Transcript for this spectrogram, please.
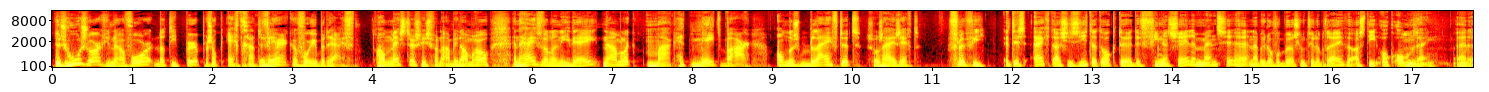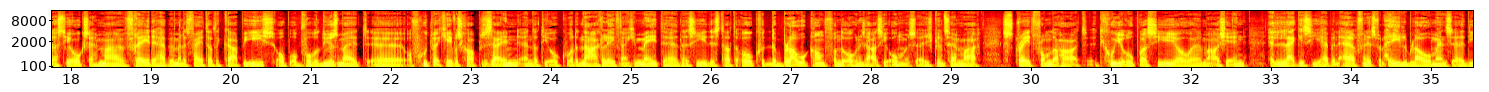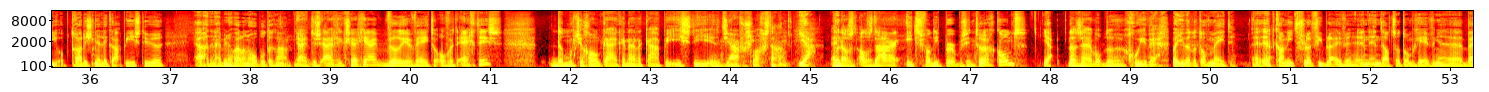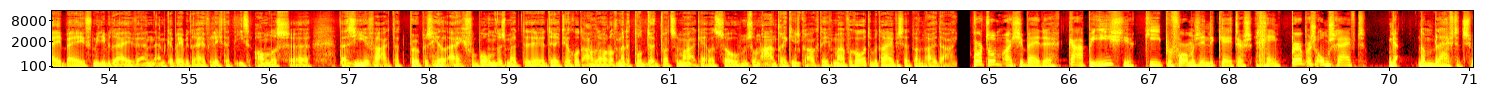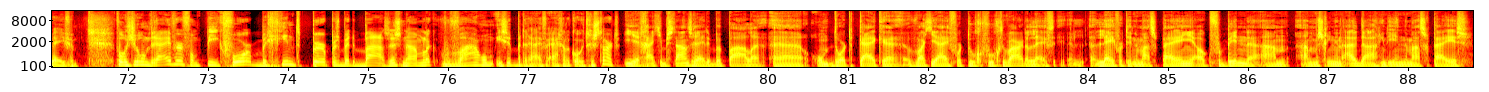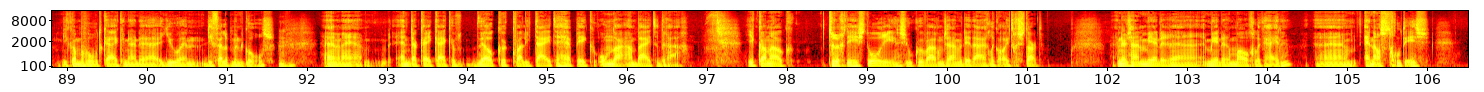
Dus hoe zorg je nou voor dat die purpose ook echt gaat werken voor je bedrijf? Han Mesters is van ABN AMRO en hij heeft wel een idee, namelijk maak het meetbaar. Anders blijft het, zoals hij zegt, fluffy. Het is echt, als je ziet dat ook de, de financiële mensen, hè, dan heb ik het over beursgenoteerde bedrijven, als die ook om zijn. Als die ook zeg maar vrede hebben met het feit dat de KPI's op, op bijvoorbeeld duurzaamheid uh, of goed werkgeverschap zijn en dat die ook worden nageleefd en gemeten, hè, dan zie je dus dat ook de blauwe kant van de organisatie om is. Hè. Dus je kunt zeg maar straight from the heart het goede roepen als CEO, hè, maar als je een, een legacy hebt, een erfenis van hele blauwe mensen hè, die op traditionele KPI's sturen, ja, dan heb je nog wel een hobbel te gaan. Ja, dus eigenlijk zeg jij, wil je weten of het echt is, dan moet je gewoon kijken naar de KPI's die in het jaarverslag staan. Ja. En als, als daar iets van die purpose in terugkomt, ja. dan zijn we op de goede weg. Maar je wil het toch meten. Het kan niet fluffy blijven in, in dat soort omgevingen. Eh, bij, bij familiebedrijven en MKB-bedrijven ligt het iets anders. Uh, daar zie je vaak dat purpose heel erg verbonden is met de directeur goed aandeelhouder of met het product wat ze maken, hè, wat zo'n zo aantrekkingskracht heeft. Maar voor grote bedrijven is het wel een uitdaging. Kortom, als je bij de KPI's, je Key Performance Indicators, geen purpose omschrijft, ja, dan blijft het zweven. Volgens Jeroen Drijver van Peak 4 begint purpose bij de basis, namelijk waarom is het bedrijf eigenlijk ooit gestart? Je gaat je bestaansreden bepalen uh, om door te kijken wat jij voor toegevoegde waarde leeft, levert in de maatschappij en je ook verbinden aan, aan misschien een uitdaging die in de maatschappij is. Je kan bijvoorbeeld kijken naar de UN Development Goals. Mm -hmm. en, en daar kan je kijken welke kwaliteiten heb ik om daaraan bij te dragen. Je kan ook terug de historie inzoeken. Waarom zijn we dit eigenlijk ooit gestart? En er zijn meerdere, meerdere mogelijkheden. Ehm, en als het goed is,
